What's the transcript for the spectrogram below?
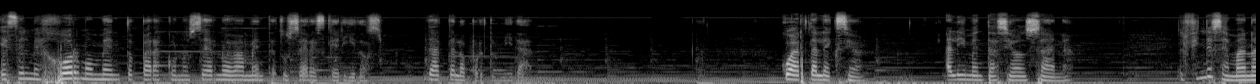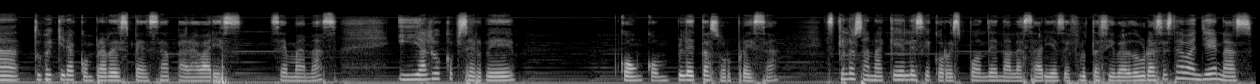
es el mejor momento para conocer nuevamente a tus seres queridos. Date la oportunidad. Cuarta lección. Alimentación sana. El fin de semana tuve que ir a comprar despensa para varias semanas y algo que observé con completa sorpresa es que los anaqueles que corresponden a las áreas de frutas y verduras estaban llenas.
